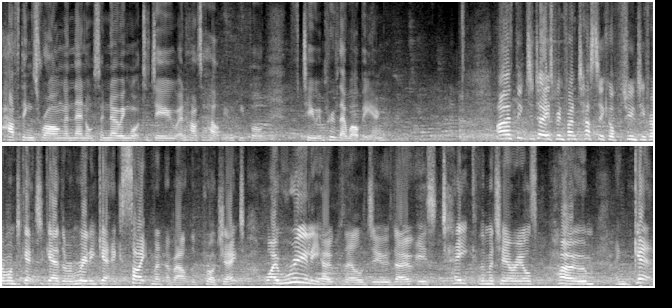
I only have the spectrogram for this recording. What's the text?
have things wrong and then also knowing what to do and how to help young people to improve their well-being. I think today has been a fantastic opportunity for everyone to get together and really get excitement about the project. What I really hope they'll do, though, is take the materials home and get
